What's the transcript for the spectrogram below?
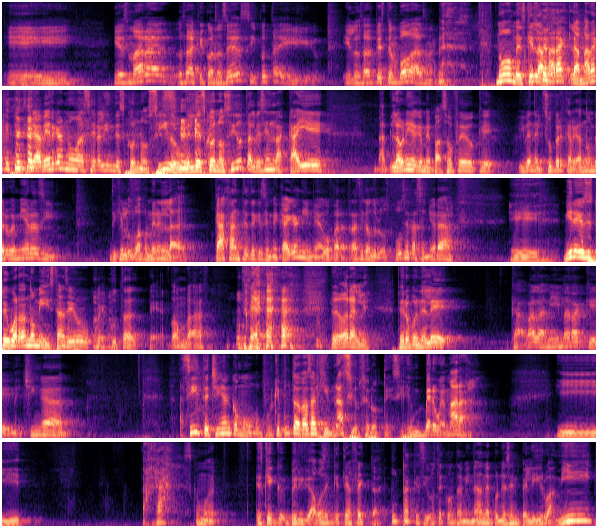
Y, y es Mara, o sea, que conoces y puta, y, y los has visto en bodas, No, es que la Mara, la Mara que te tira verga no va a ser alguien desconocido. El desconocido tal vez en la calle. La única que me pasó fue que iba en el súper cargando un verbo de mierdas y dije, los voy a poner en la caja antes de que se me caigan y me hago para atrás. Y cuando los puse, la señora eh, mire, yo sí estoy guardando mi distancia. Yo, puta, perdón, va. Órale. Pero ponerle cabal a mi Mara que me chinga. Así te chingan como, ¿por qué putas vas al gimnasio, cerote? Si hay un verbo de Mara. Y. Ajá, es como. Es que, ¿a vos en qué te afecta? Puta, que si vos te contaminas me pones en peligro a mí.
